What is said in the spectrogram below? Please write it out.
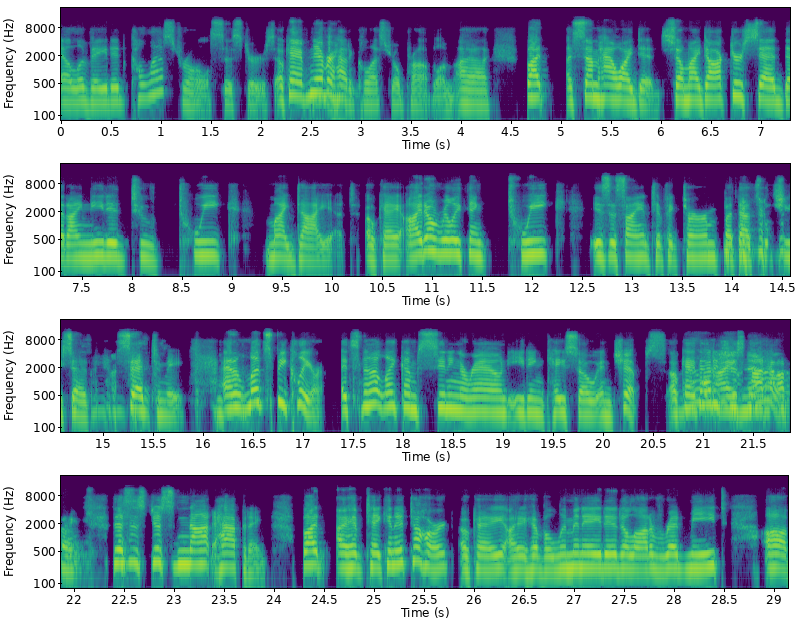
elevated cholesterol, sisters. Okay, I've never had a cholesterol problem, uh, but uh, somehow I did. So my doctor said that I needed to tweak my diet. Okay, I don't really think tweak is a scientific term, but that's what she said said to me. And let's be clear, it's not like I'm sitting around eating queso and chips. Okay, No, that is just not happening. This is just not happening. But I have taken it to heart. Okay, I have eliminated a lot of red meat. Uh,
